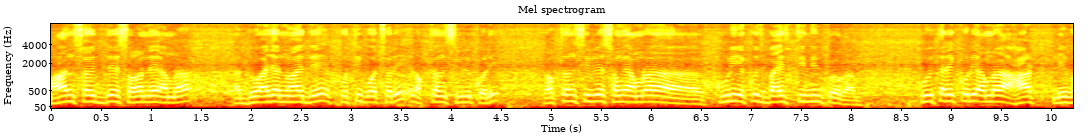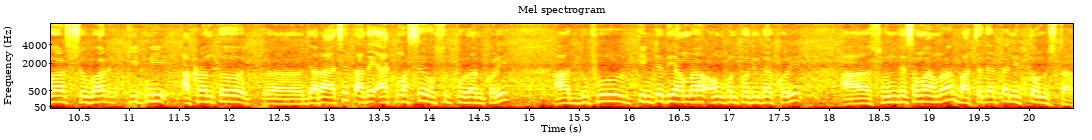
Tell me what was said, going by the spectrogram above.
মহান শহীদদের স্মরণে আমরা দু হাজার নয় দিয়ে প্রতি বছরই রক্তদান শিবির করি। রক্তদান শিবিরের সঙ্গে আমরা কুড়ি একুশ বাইশ তিন দিন প্রোগ্রাম কুড়ি তারিখ করে আমরা হার্ট লিভার সুগার কিডনি আক্রান্ত যারা আছে তাদের এক মাসে ওষুধ প্রদান করি। আর দুপুর তিনটে দিয়ে আমরা অঙ্কন প্রতিযোগিতা করি। আর সন্ধ্যের সময় আমরা বাচ্চাদের একটা নৃত্য অনুষ্ঠান।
